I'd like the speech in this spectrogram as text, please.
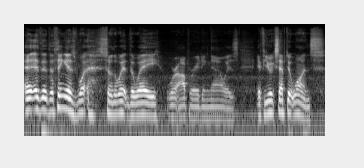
Uh, the, the thing is, what? So the way the way we're operating now is, if you accept it once,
